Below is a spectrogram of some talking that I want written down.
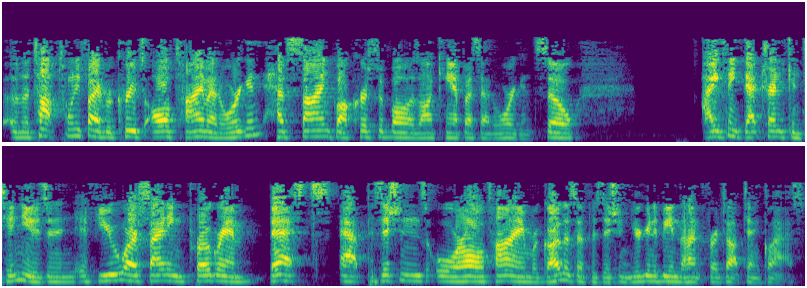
of the top 25 recruits all time at Oregon have signed while Cristobal is on campus at Oregon. So I think that trend continues. And if you are signing program bests at positions or all time, regardless of position, you're going to be in the hunt for a top 10 class.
